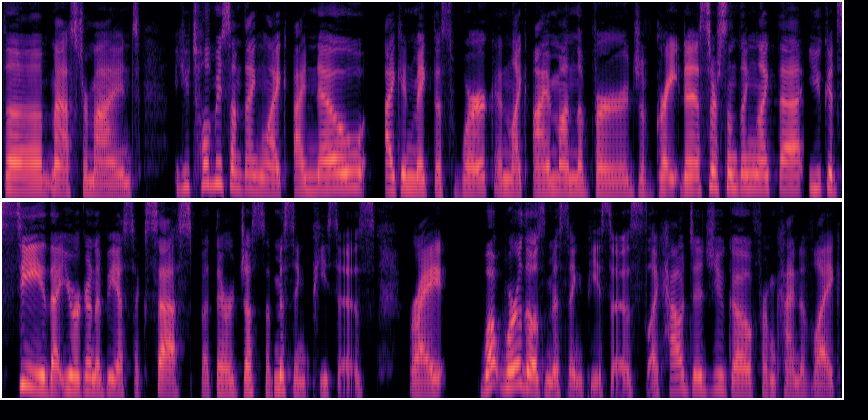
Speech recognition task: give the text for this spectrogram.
the mastermind, you told me something like, I know I can make this work and like I'm on the verge of greatness or something like that. You could see that you were going to be a success, but there are just some missing pieces, right? What were those missing pieces? Like, how did you go from kind of like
